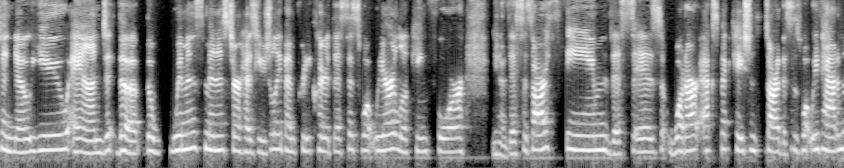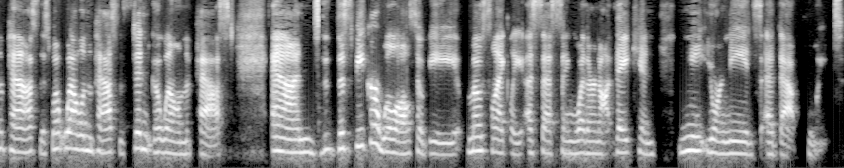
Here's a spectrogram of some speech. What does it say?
to know you. And the the women's minister has usually been pretty clear. This is what we are looking for. You know, this is our theme. This is what our expectations are. This is what we've had in the past. This went well in the past. This didn't go well in the past. And the speaker will also be most likely assessing whether or not they can meet your needs at that point.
